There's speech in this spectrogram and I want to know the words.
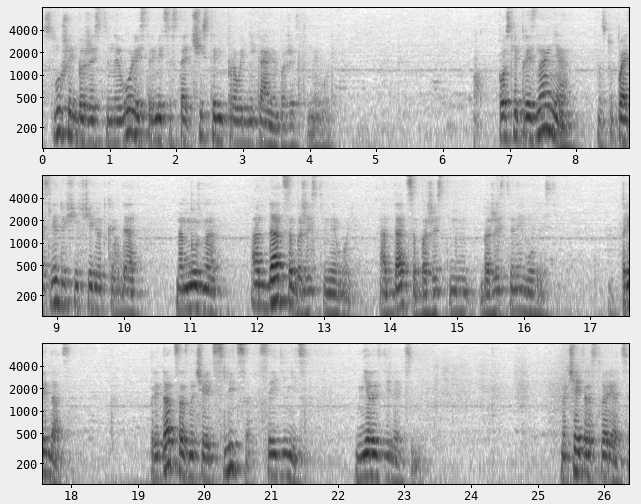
слушать божественную волю и стремиться стать чистыми проводниками божественной воли. После признания наступает следующий черед, когда нам нужно отдаться божественной воле, отдаться божественным, божественной мудрости, предаться. Предаться означает слиться, соединиться, не разделять себя, начать растворяться.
